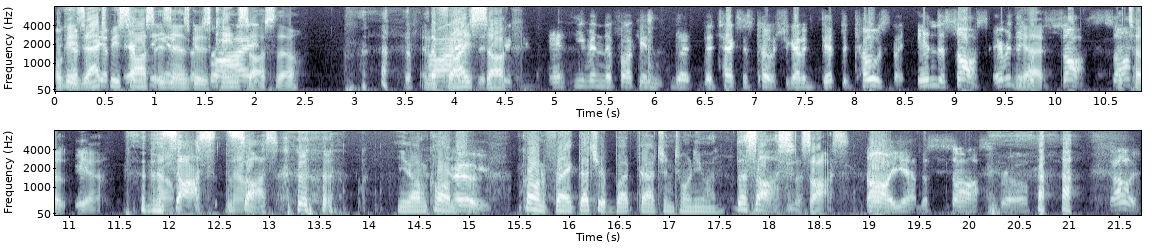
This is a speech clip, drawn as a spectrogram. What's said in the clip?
okay, you have to dip Zaxby's sauce isn't as the good as cane sauce though. The And the fries the suck. Chicken, and even the fucking the, the Texas toast. You got to dip the toast like, in the sauce. Everything Yeah. with the sauce. The Sauce. to- yeah. the No. sauce, the No. sauce. You know, I'm calling, Dude. I'm calling Frank. That's your butt patch in 21. The sauce. the sauce. Oh yeah, the sauce, bro. Solid.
